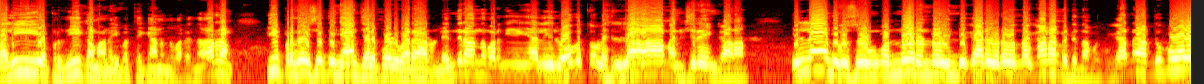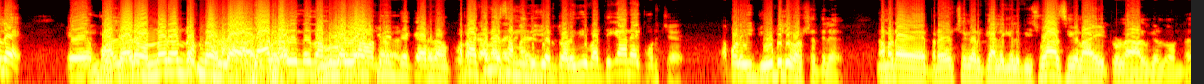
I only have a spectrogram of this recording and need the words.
വലിയ പ്രതീകമാണ് ഈ വത്തിക്കാൻ എന്ന് പറയുന്നത്. കാരണം ഈ പ്രദേശത്ത് ഞാൻ ചിലപ്പോൾ വരാറുണ്ട്. എന്തിനാന്ന് പറഞ്ഞു കഴിഞ്ഞാൽ ഈ ലോകത്തുള്ള എല്ലാ മനുഷ്യരെയും കാണാം. എല്ലാ ദിവസവും ഒന്നോ രണ്ടോ ഇന്ത്യക്കാരെ ഇവിടെ വന്നാൽ കാണാൻ പറ്റും നമുക്ക്. കാരണം അതുപോലെ ഒന്നോ രണ്ടോ ഒന്നല്ല ഞാൻ പറയുന്നത് നമുക്ക് നൂറുകണക്കിന് അറിയാവുന്ന- ഇന്ത്യക്കാരെ അച്ഛനെ സംബന്ധിച്ചിടത്തോളം ഈ വത്തിക്കാനെ കുറിച്ച് അപ്പോൾ ഈ ജൂബിലി വർഷത്തിൽ നമ്മുടെ പ്രേക്ഷകർക്ക് അല്ലെങ്കിൽ വിശ്വാസികളായിട്ടുള്ള ആളുകളുണ്ട്.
